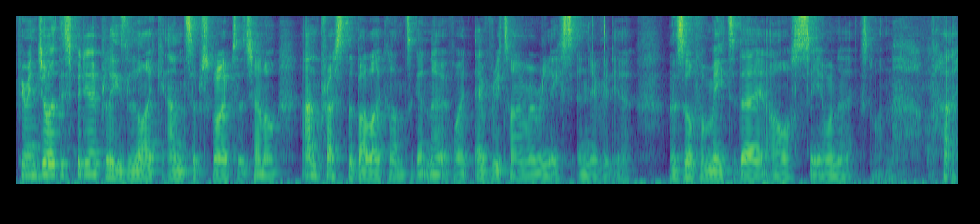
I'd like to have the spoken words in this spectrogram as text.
If you enjoyed this video, please like and subscribe to the channel and press the bell icon to get notified every time I release a new video. That's all from me today, I'll see you on the next one. Bye.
